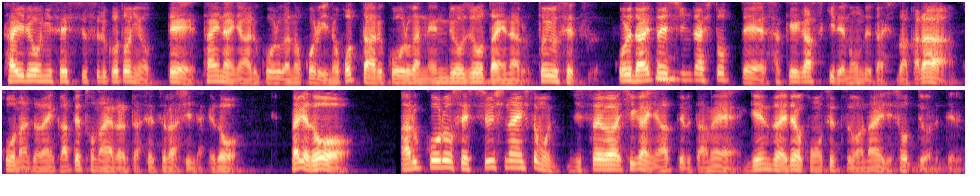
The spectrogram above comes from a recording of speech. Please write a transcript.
大量に摂取することによって、体内にアルコールが残り、残ったアルコールが燃料状態になるという説。これ大体死んだ人って酒が好きで飲んでた人だから、こうなんじゃないかって唱えられた説らしいんだけど、だけど、アルコールを摂取しない人も実際は被害に遭ってるため、現在ではこの説はないでしょって言われてる。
